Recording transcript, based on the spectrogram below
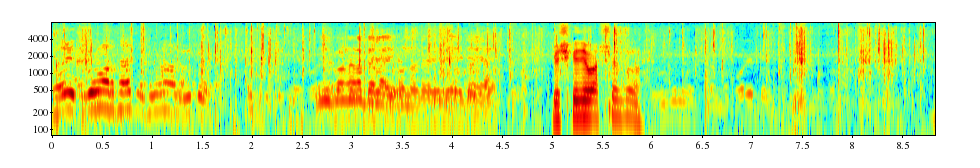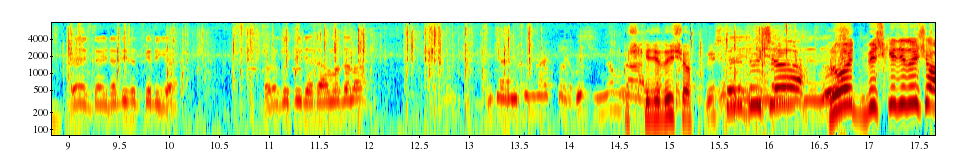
যে, এই যে, এই যে। বিশ কেজি পাঁচশো তো। এই তো এটা দিছত ধরো কিছু এটা দাম দেলা। বিশ কেজি দুইশো। বিশ কেজি দুইশো। রোহিত বিশ কেজি দুইশো।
